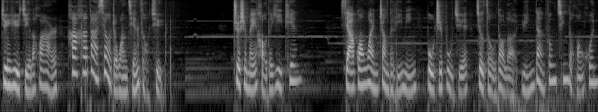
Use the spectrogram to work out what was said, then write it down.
君玉举了花儿，哈哈大笑着往前走去。这是美好的一天。霞光万丈的黎明，不知不觉就走到了云淡风轻的黄昏。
